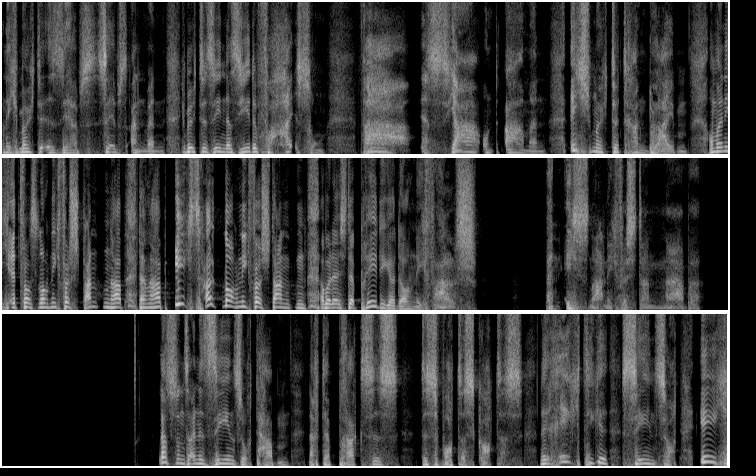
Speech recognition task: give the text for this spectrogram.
Und ich möchte es selbst, selbst anwenden. Ich möchte sehen, dass jede Verheißung wahr ist. Ja und Amen. Ich möchte dranbleiben. Und wenn ich etwas noch nicht verstanden habe, dann habe ich es halt noch nicht verstanden. Aber da ist der Prediger doch nicht falsch, wenn ich es noch nicht verstanden habe. Lasst uns eine Sehnsucht haben nach der Praxis des Wortes Gottes. Eine richtige Sehnsucht. Ich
